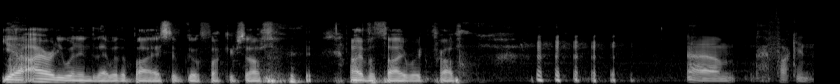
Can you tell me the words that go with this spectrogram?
yeah, I already went into that with a bias of go fuck yourself. I have a thyroid problem. Um, fucking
